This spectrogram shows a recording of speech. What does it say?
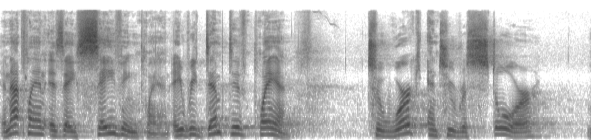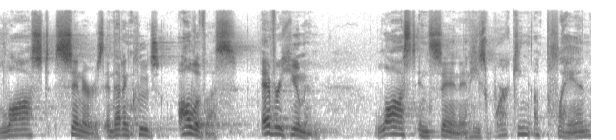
And that plan is a saving plan, a redemptive plan to work and to restore lost sinners. And that includes all of us, every human, lost in sin. And He's working a plan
